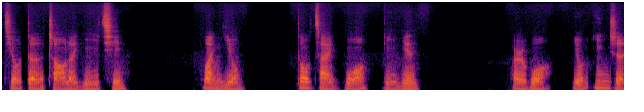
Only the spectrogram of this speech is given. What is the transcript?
就得着了一切，万有都在我里面，而我又因着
